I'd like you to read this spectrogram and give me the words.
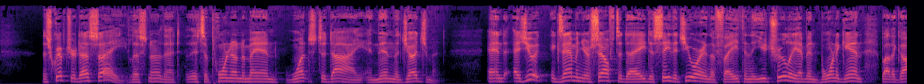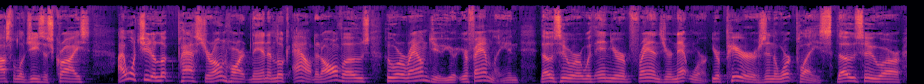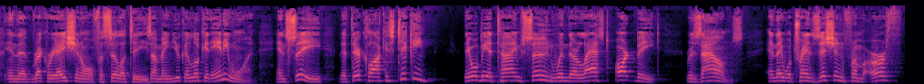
The scripture does say, listener, that it's appointed unto man once to die and then the judgment. And as you examine yourself today to see that you are in the faith and that you truly have been born again by the gospel of Jesus Christ, I want you to look past your own heart then and look out at all those who are around you, your, your family, and those who are within your friends, your network, your peers in the workplace, those who are in the recreational facilities. I mean, you can look at anyone and see that their clock is ticking. There will be a time soon when their last heartbeat resounds, and they will transition from earth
